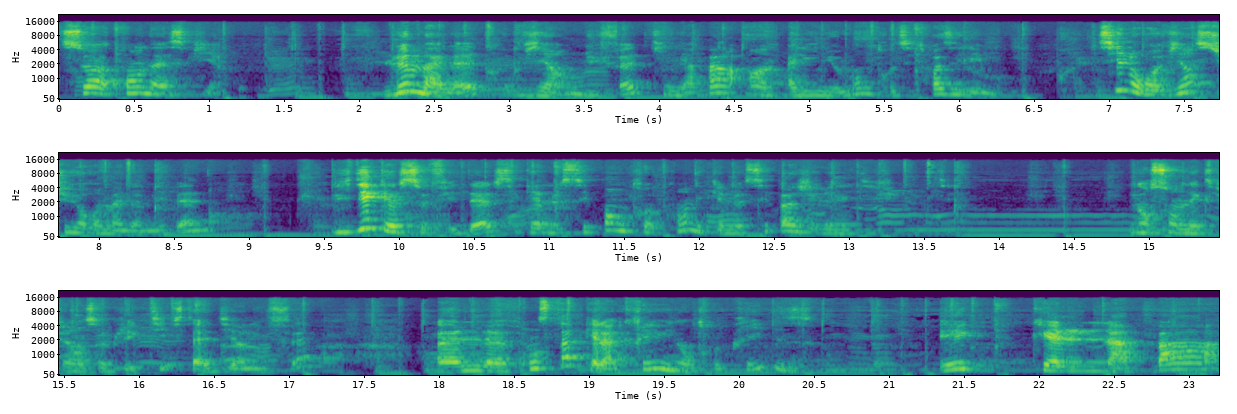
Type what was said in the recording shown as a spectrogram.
ce à quoi on aspire. Le mal-être vient du fait qu'il n'y a pas un alignement entre ces trois éléments. Si l'on revient sur Madame Eben, l'idée qu'elle se fait d'elle, c'est qu'elle ne sait pas entreprendre et qu'elle ne sait pas gérer les difficultés. Dans son expérience objective, c'est-à-dire les faits, elle constate qu'elle a créé une entreprise et qu'elle n'a pas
